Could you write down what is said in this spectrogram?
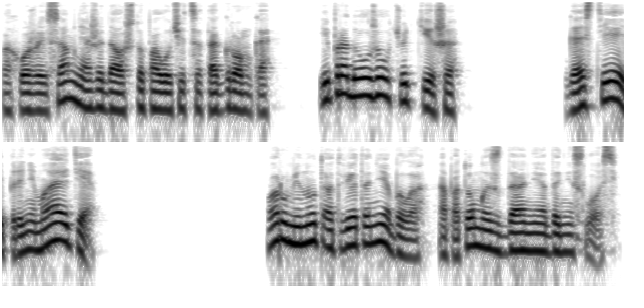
Похоже, и сам не ожидал, что получится так громко. И продолжил чуть тише. «Гостей принимаете?» Пару минут ответа не было, а потом из здания донеслось.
